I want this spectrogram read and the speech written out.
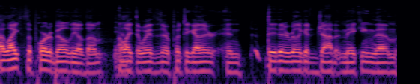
I liked the portability of them. Yeah. I like the way that they're put together, and they did a really good job at making them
